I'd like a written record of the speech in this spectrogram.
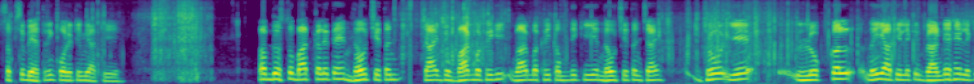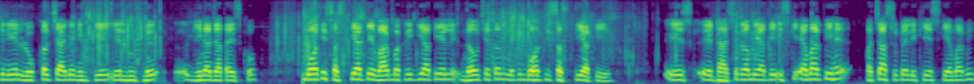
सबसे बेहतरीन क्वालिटी में आती है। अब दोस्तों, बात कर लेते हैं नव चेतन चाय, जो बाघ बकरी की बाघ बकरी कंपनी की है नव चेतन चाय, जो ये लोकल नहीं आती, लेकिन ब्रांडेड है, लेकिन ये लोकल चाय में गिनती है, ये लूज में गिना जाता है इसको। बहुत ही सस्ती आती है भाग बकरी की आती है नवचेतन, लेकिन बहुत ही सस्ती आती है। इस ढाई सौ ग्राम में आती है, इसकी एमआरपी है, पचास रुपये लिखी है इसकी एमआरपी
